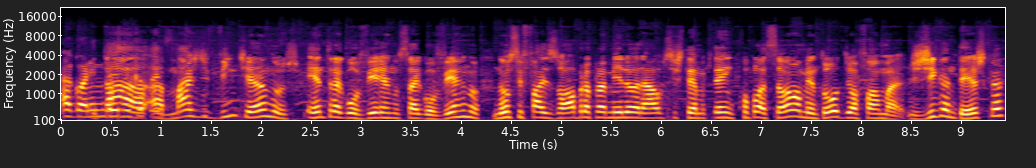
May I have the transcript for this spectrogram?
agora em Tá, 2014. há mais de 20 anos, entra governo, sai governo, não se faz obra pra melhorar o sistema que tem. A população aumentou de uma forma gigantesca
